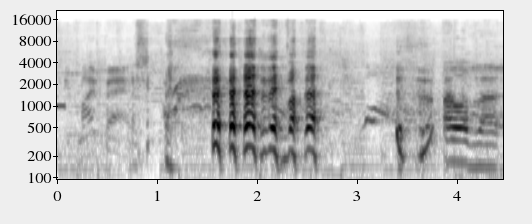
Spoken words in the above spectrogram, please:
my bad. They both- I love that.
